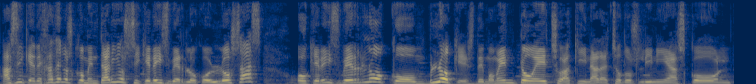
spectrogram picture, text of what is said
Así que dejad en los comentarios si queréis verlo con losas o queréis verlo con bloques. De momento he hecho aquí nada, he hecho dos líneas con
